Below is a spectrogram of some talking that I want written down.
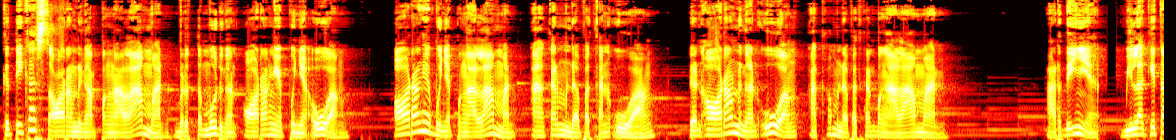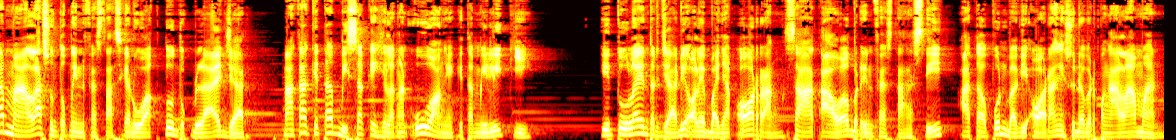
Ketika seseorang dengan pengalaman bertemu dengan orang yang punya uang, orang yang punya pengalaman akan mendapatkan uang, dan orang dengan uang akan mendapatkan pengalaman. Artinya, bila kita malas untuk menginvestasikan waktu untuk belajar, maka kita bisa kehilangan uang yang kita miliki. Itulah yang terjadi oleh banyak orang saat awal berinvestasi ataupun bagi orang yang sudah berpengalaman.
